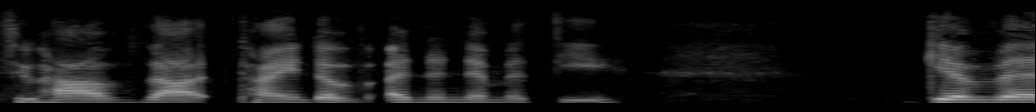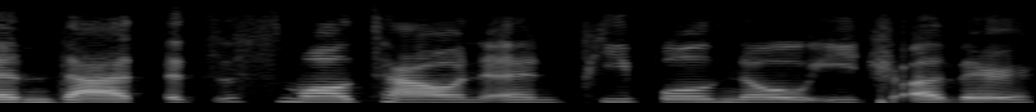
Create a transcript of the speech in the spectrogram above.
to have that kind of anonymity. given that it's a small town and people know each other.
